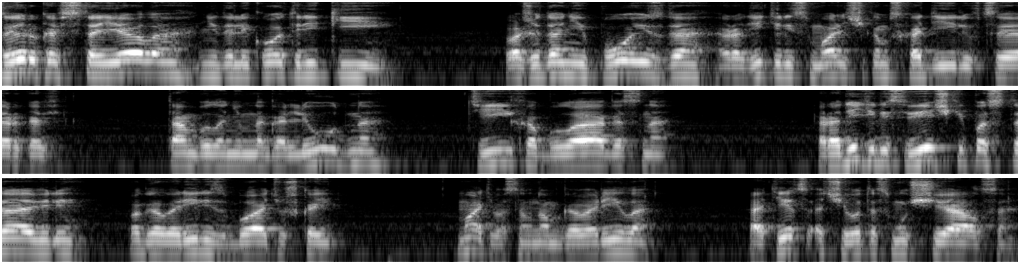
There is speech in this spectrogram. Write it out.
Церковь стояла недалеко от реки. В ожидании поезда родители с мальчиком сходили в церковь. Там было немноголюдно, тихо, благостно. Родители свечки поставили, поговорили с батюшкой. Мать в основном говорила, отец от чего-то смущался.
